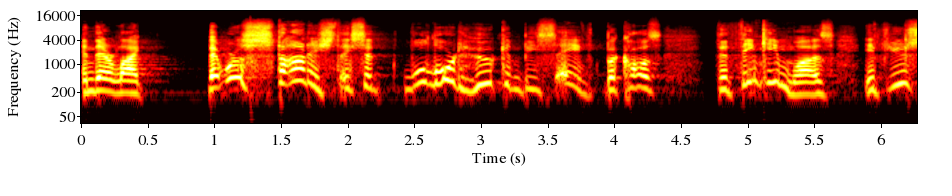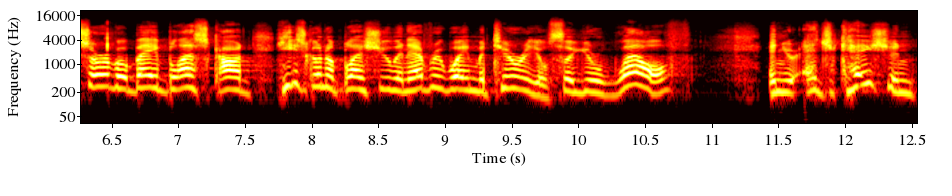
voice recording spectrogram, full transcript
And they're like, they were astonished. They said, Well, Lord, who can be saved? Because the thinking was if you serve, obey, bless God, He's going to bless you in every way material. So your wealth and your education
